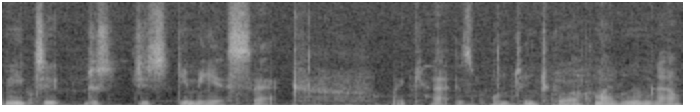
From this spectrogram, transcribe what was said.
Need to, just, just give me a sec. My cat is wanting to go out of my room now.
